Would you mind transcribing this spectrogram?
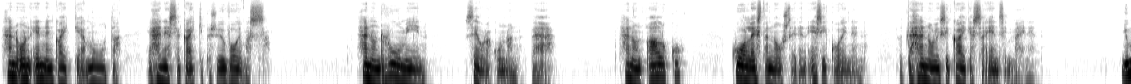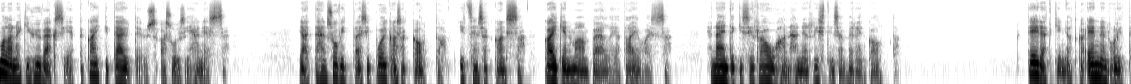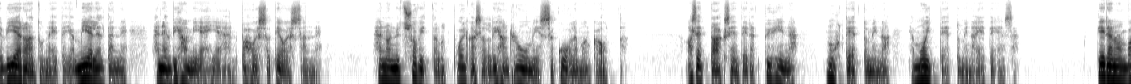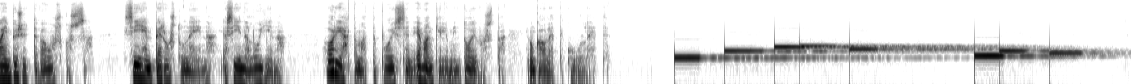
Hän on ennen kaikkea muuta ja hänessä kaikki pysyy voimassa. Hän on ruumiin, seurakunnan pää. Hän on alku, kuolleista nousseiden esikoinen, jotta hän olisi kaikessa ensimmäinen. Jumala näki hyväksi, että kaikki täyteys asuisi hänessä, ja että hän sovittaisi poikansa kautta itsensä kanssa – kaiken maan päällä ja taivaissa, ja näin tekisi rauhan hänen ristinsä veren kautta. Teidätkin, jotka ennen olitte vieraantuneita ja mieleltänne hänen vihamiehiään pahoissa teoissanne, hän on nyt sovittanut poikansa lihan ruumiissa kuoleman kautta, asettaakseen teidät pyhinä, nuhteettomina ja moitteettomina eteensä. Teidän on vain pysyttävä uskossa – siihen perustuneina ja siinä lujina, horjahtamatta pois sen evankeliumin toivosta, jonka olette kuulleet.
